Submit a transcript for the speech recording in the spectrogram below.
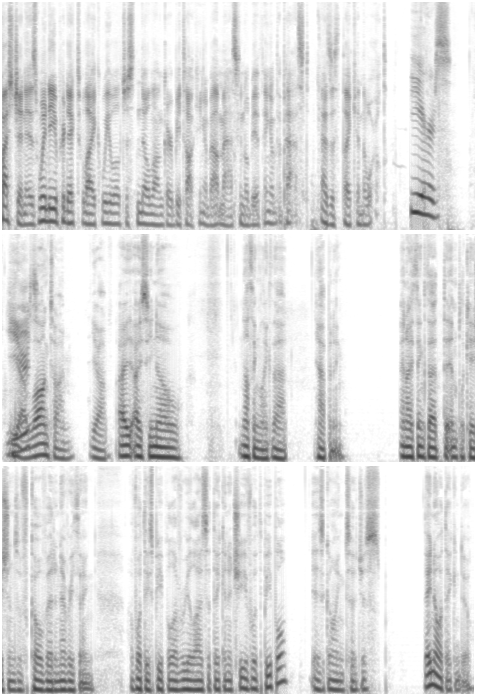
question is when do you predict like we will just no longer be talking about masks and it'll be a thing of the past as it's like in the world? Years. Years. Yeah, long time. Yeah, I, I see no nothing like that happening, and I think that the implications of COVID and everything, of what these people have realized that they can achieve with people, is going to just. They know what they can do.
